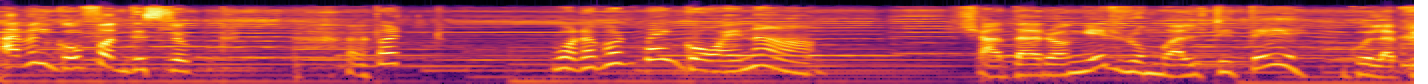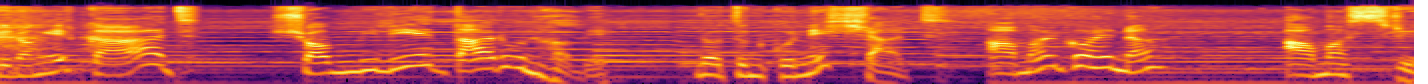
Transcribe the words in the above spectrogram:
I will go for this look. but what about my goina? সাদা রঙের রুমালটিতে গোলাপি রঙের কাজ সব মিলিয়ে দারুণ হবে নতুন কনের সাজ আমার গয়না আমার শ্রী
